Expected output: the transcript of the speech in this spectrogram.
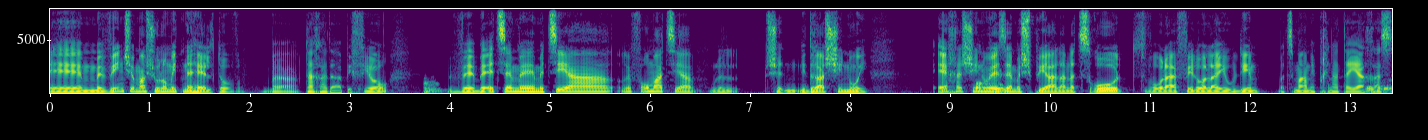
אה, מבין שמשהו לא מתנהל טוב תחת האפיפיור, ובעצם אה, מציע רפורמציה, שנדרש שינוי. איך השינוי okay. אוקיי. הזה משפיע על הנצרות, ואולי אפילו על היהודים עצמם מבחינת היחס?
